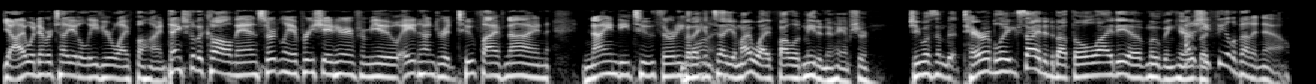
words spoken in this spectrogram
Yeah, I would never tell you to leave your wife behind. Thanks for the call, man. Certainly appreciate hearing from you. 800 259 9231. But I can tell you, my wife followed me to New Hampshire. She wasn't terribly excited about the whole idea of moving here. How does but she feel about it now?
